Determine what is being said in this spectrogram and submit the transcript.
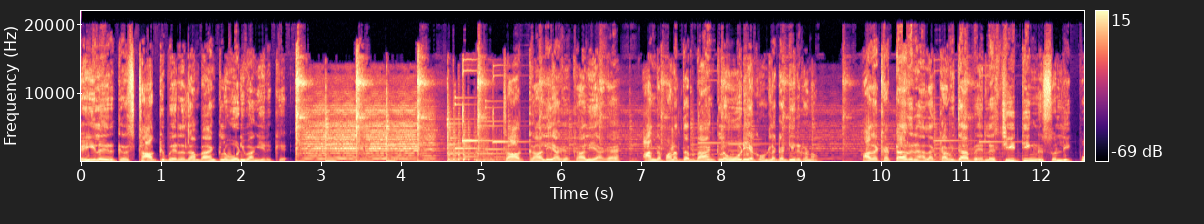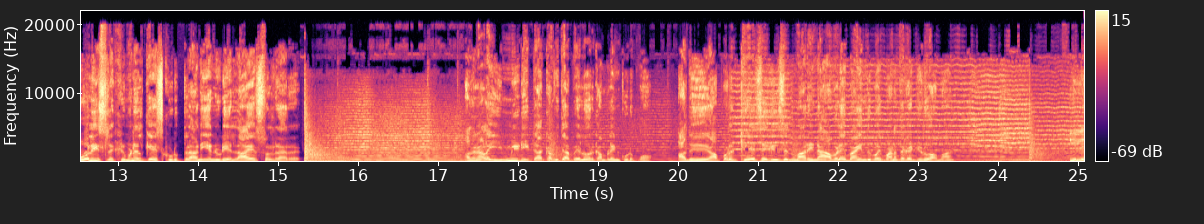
கையில் இருக்கிற ஸ்டாக்கு பேரில் தான் பேங்க்ல ஓடி வாங்கியிருக்கு. ஸ்டாக் காலியாக காலியாக அந்த பணத்தை பேங்க்ல ஓடி அக்கௌண்ட்ல கட்டியிருக்கணும். அதை கட்டாதனால கவிதா பேர்ல சீட்டிங்னு சொல்லி போலீஸ்ல கிரிமினல் கேஸ் கொடுக்கலான்னு என்னுடைய லாயர் சொல்றாரு. அதனால இம்மீடியட்டா கவிதா பேர்ல ஒரு கம்ப்ளைண்ட் கொடுப்போம். அது அப்புறம் கேஸு கேஸுன்னு மாறினா அவளே பயந்து போய் பணத்தை கட்டிடுவாமா? இல்ல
